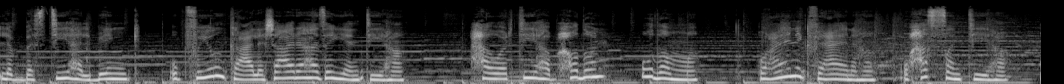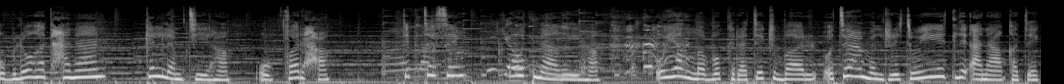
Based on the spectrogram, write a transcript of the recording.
لبستيها البنك وبفيونكة على شعرها زينتيها. حاورتيها بحضن وضمة وعينك في عينها وحصنتيها وبلغة حنان كلمتيها وبفرحة تبتسم وتناغيها. ويلا بكرة تكبر وتعمل ريتويت لأناقتك.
